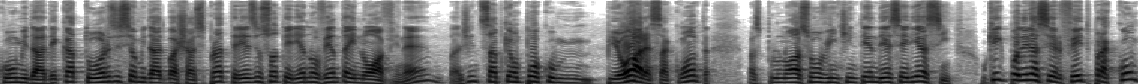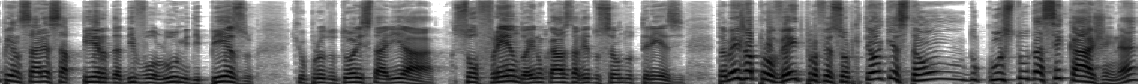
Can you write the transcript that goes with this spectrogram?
com umidade de 14, se a umidade baixasse para 13, eu só teria 99, né? A gente sabe que é um pouco pior essa conta, mas para o nosso ouvinte entender seria assim. O que, que poderia ser feito para compensar essa perda de volume, de peso, que o produtor estaria sofrendo aí no caso da redução do 13? Também já aproveito, professor, porque tem uma questão do custo da secagem, né?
